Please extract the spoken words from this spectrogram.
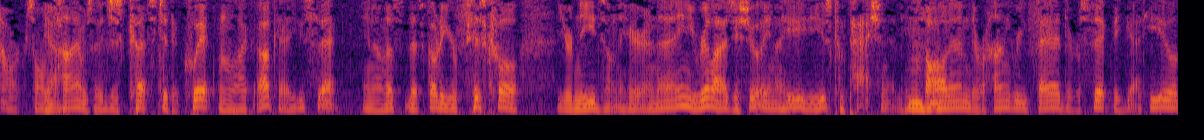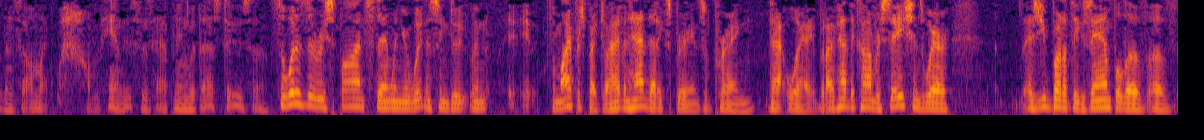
hours on yeah. time. So it just cuts to the quick. And I'm like, okay, you sick. You know, let's let's go to your physical, your needs on here. And then you realize Yeshua, you know, he, he was compassionate. He mm-hmm. saw them. They were hungry, fed. They were sick. They got healed. And so I'm like, wow, man, this is happening with us too. So, so what is the response then when you're witnessing to? When, from my perspective, I haven't had that experience of praying that way, but I've had the conversations where as you brought up the example of, of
